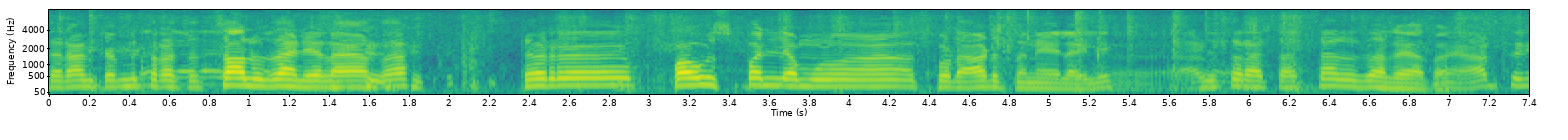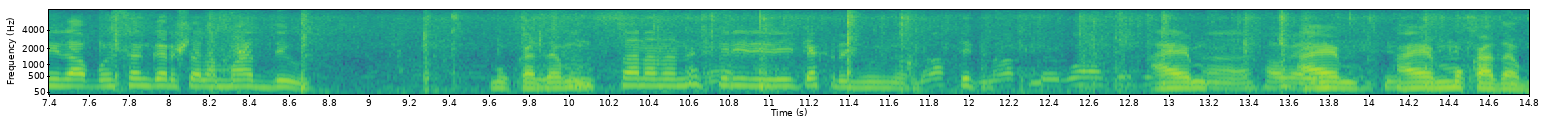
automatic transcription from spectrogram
तर आमच्या मित्राचं चालू झालेलं आहे आता. तर अं, पाऊस पडल्यामुळं थोडं अडचण यायला लागली. मित्राचा चालू झालाय आता. नाही, अडचणीला आपण संघर्षाला मात देऊ. मुकादम. सणानं फिरलेली ट्रॅक्टर घेऊन जाऊ. आय एम हा, हो. I am I am Mukadam.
